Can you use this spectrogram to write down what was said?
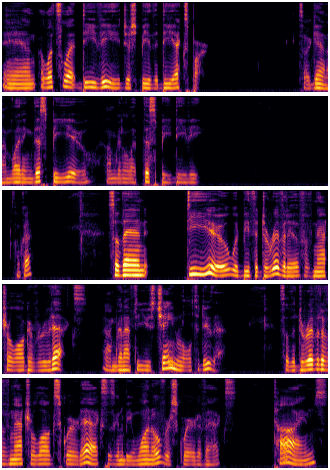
And let's let dv just be the dx part. So again, I'm letting this be u. I'm going to let this be dv. Okay? So then du would be the derivative of natural log of root x. I'm going to have to use chain rule to do that. So the derivative of natural log squared x is going to be 1 over square root of x times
